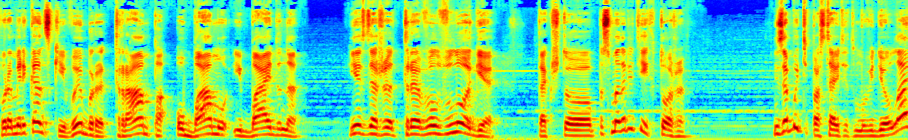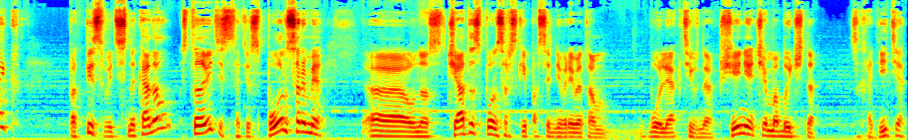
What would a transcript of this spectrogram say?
про американские выборы Трампа, Обаму и Байдена. Есть даже travel-влоги, так что посмотрите их тоже. Не забудьте поставить этому видео лайк, подписывайтесь на канал, становитесь, кстати, спонсорами. Э, у нас чаты спонсорские, в последнее время там более активное общение, чем обычно. Заходите.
